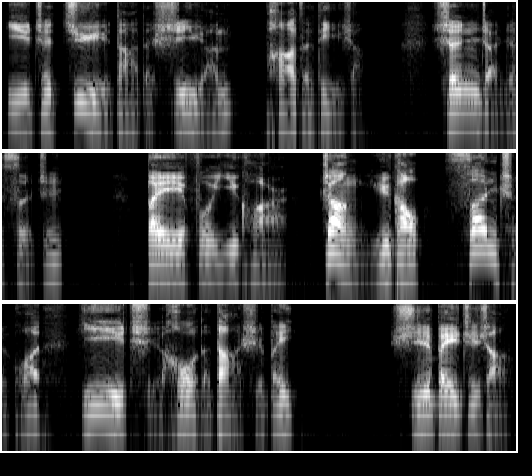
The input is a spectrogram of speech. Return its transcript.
一只巨大的石猿趴在地上，伸展着四肢，背负一块丈余高、三尺宽、一尺厚的大石碑。石碑之上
